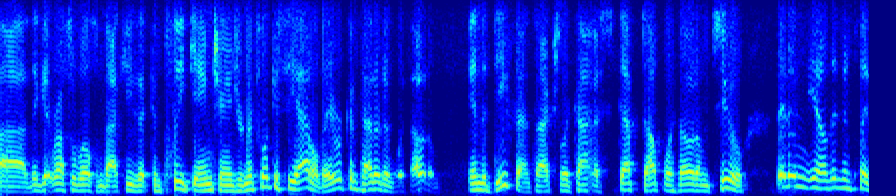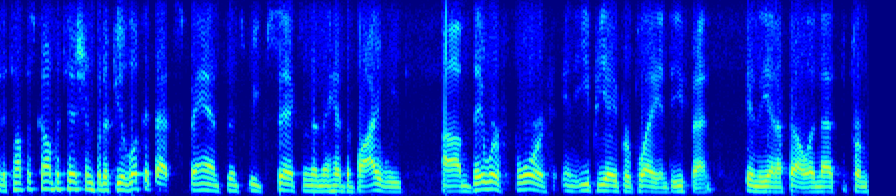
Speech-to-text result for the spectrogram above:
Uh, they get Russell Wilson back; he's a complete game changer. And if you look at Seattle, they were competitive without him. And the defense actually kind of stepped up without him too. They didn't, you know, they didn't play the toughest competition, but if you look at that span since week six, and then they had the bye week, um, they were fourth in EPA per play in defense in the NFL, and that from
